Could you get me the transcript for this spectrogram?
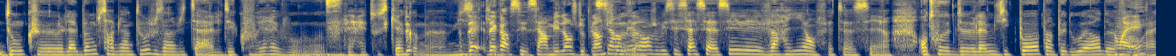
Donc l'album sort bientôt. Je vous invite à le découvrir et vous, verrez tout ce qu'il y a comme musique. D'accord, c'est un mélange de plein de choses. C'est un mélange, oui, c'est ça. C'est assez varié en fait. C'est entre de la musique pop, un peu de word. Ouais. Voilà,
